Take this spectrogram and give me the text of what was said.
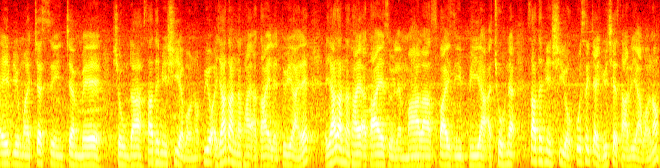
အဲ့ဒီပြင်မှာကြက်စင်ကြက်မဲရှုံတာစသဖြင့်ရှိရပါတော့ပြီးတော့အရသာနှစ်ထားအသားရည်လည်းတွေ့ရတယ်အရသာနှစ်ထားရဲ့အသားရည်ဆိုရင်လည်းမာလာ spicy beer အချိုနဲ့စသဖြင့်ရှိရောကိုယ်စိတ်ကြိုက်ရွေးချယ်စားလို့ရပါတော့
